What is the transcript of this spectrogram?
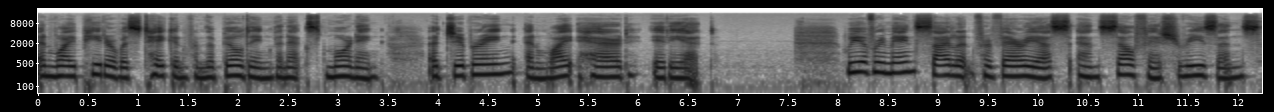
and why Peter was taken from the building the next morning, a gibbering and white haired idiot. We have remained silent for various and selfish reasons,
